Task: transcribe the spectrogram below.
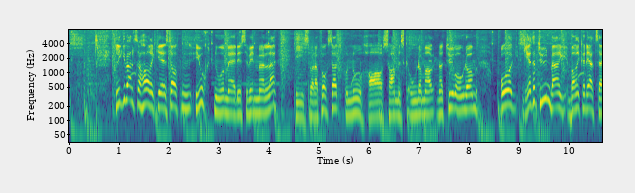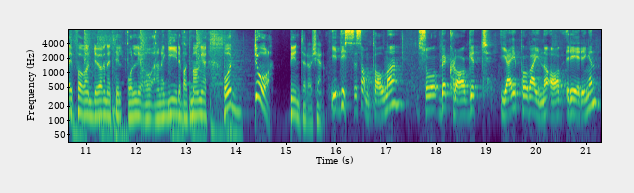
Likevel så har ikke staten gjort noe med disse vindmøllene. De står der fortsatt, og nå har samiske ungdommer, Natur og Ungdom og Greta Thunberg barrikaderte seg foran dørene til Olje- og energidepartementet. Og da begynte det å skje noe. I disse samtalene så beklaget jeg på vegne av regjeringen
